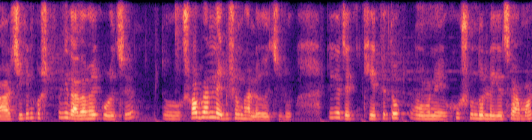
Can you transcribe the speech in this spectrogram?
আর চিকেন কষাটা নাকি দাদাভাই করেছে। তো সব রান্নাই ভীষণ ভালো হয়েছিল। ঠিক আছে? খেতে তো মানে খুব সুন্দর লেগেছে আমার।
